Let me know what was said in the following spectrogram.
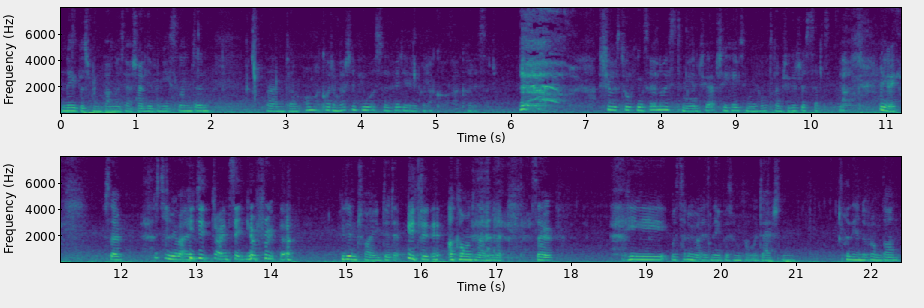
neighbours from Bangladesh. I live in East London. And um, oh my god, imagine if you watched the video, you'd be like, oh, that girl is such a she was talking so nice to me and she actually hated me the whole time. She could have just said something. Anyway, so just tell me about He did try and take your fruit though. He didn't try, he did it. He did it. I'll come on to that in a minute. So he was telling me about his neighbours from Bangladesh and at the end of Ramadan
